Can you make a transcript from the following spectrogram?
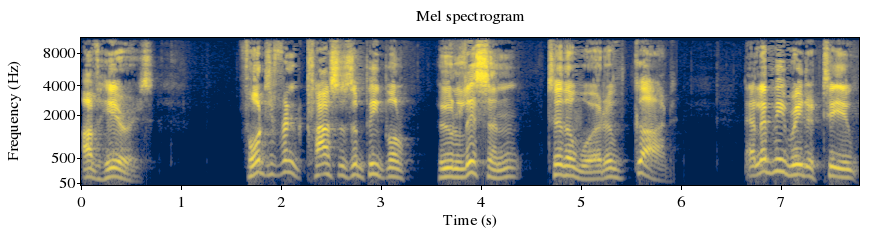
of hearers, four different classes of people who listen to the word of God. Now, let me read it to you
